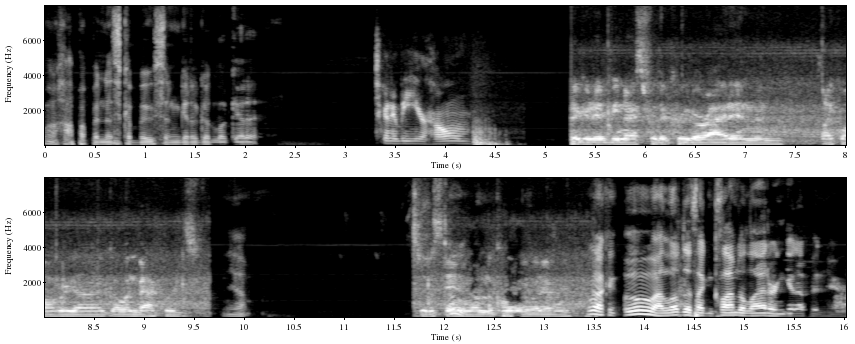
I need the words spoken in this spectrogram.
gonna hop up in this caboose and get a good look at it. It's gonna be your home. Figured it'd be nice for the crew to ride in and like while we're uh, going backwards Yep. instead of standing on the corner or whatever. Ooh, I can. Ooh, I love this. I can climb the ladder and get up in here.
